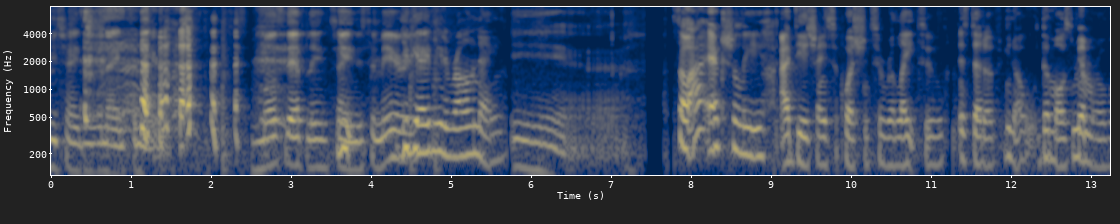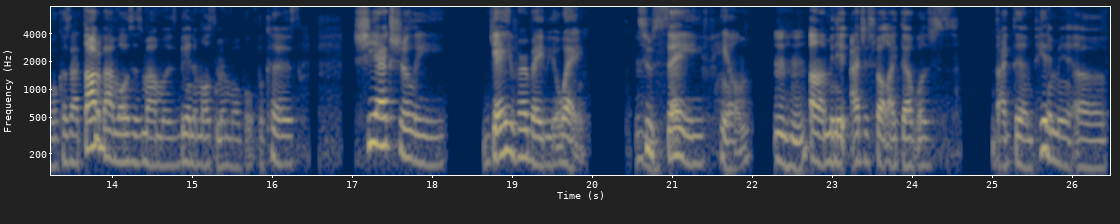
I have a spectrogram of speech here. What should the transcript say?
we changing your name to Mary. Most definitely change it to Mary. You gave me the wrong name. Yeah. So I actually I did change the question to relate to instead of you know the most memorable because I thought about Moses' mama as being the most memorable because she actually gave her baby away mm-hmm. to save him. Mm-hmm. Um, and it, I just felt like that was like the epitome of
